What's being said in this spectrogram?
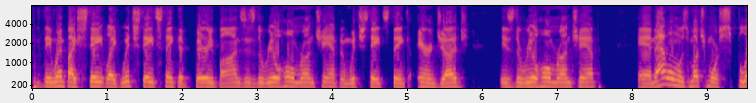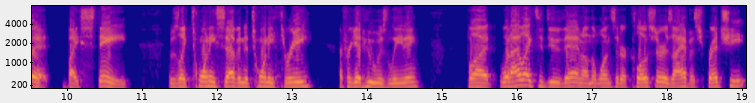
they went by state. Like which states think that Barry Bonds is the real home run champ, and which states think Aaron Judge is the real home run champ. And that one was much more split by state. It was like 27 to 23. I forget who was leading. But what I like to do then on the ones that are closer is I have a spreadsheet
